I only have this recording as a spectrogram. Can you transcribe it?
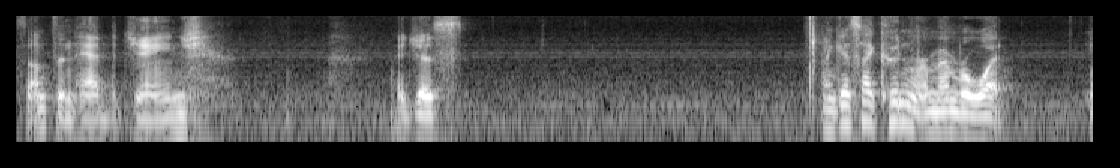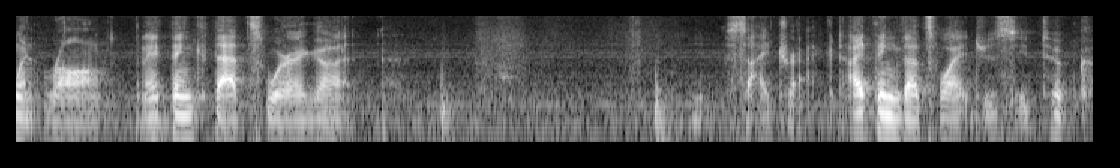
something had to change. I just, I guess I couldn't remember what went wrong, and I think that's where I got sidetracked. I think that's why it just it took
